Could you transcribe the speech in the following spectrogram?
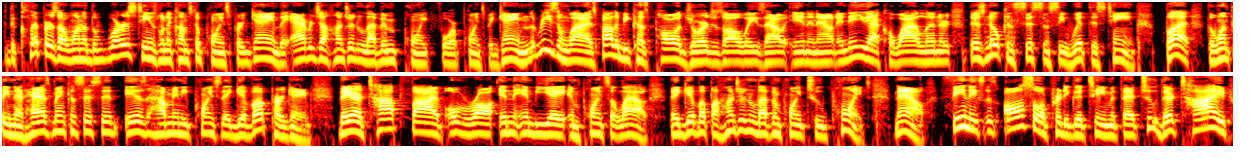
The Clippers are one of the worst teams when it comes to points per game. They average 111.4 points per game. The reason why is probably because Paul George is always out, in and out, and then you got Kawhi Leonard. There's no consistency with this team. But the one thing that has been consistent is how many points they give up per game. They are top five overall in the NBA in points allowed. They give up 111.2 points. Now, Phoenix is also a pretty good team at that too. They're tied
